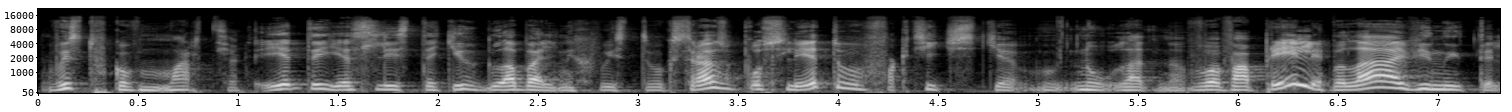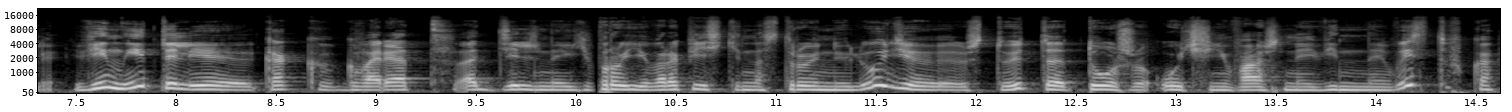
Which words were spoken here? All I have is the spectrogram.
Выставка в марте. И это если из таких глобальных выставок. Сразу после этого фактически, ну ладно, в, в апреле была Винитали. Винитали, как говорят отдельные проевропейски настроенные люди, что это тоже очень важная винная выставка,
